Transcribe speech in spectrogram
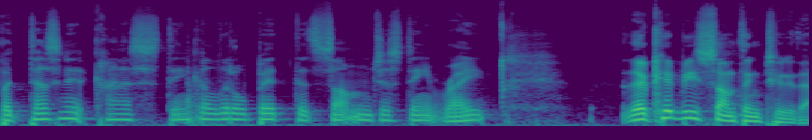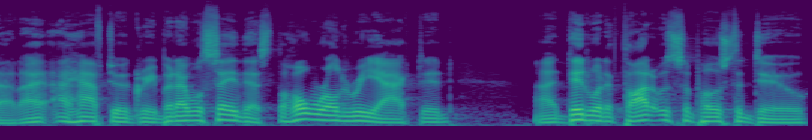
but doesn't it kind of stink a little bit that something just ain't right? There could be something to that. I, I have to agree. But I will say this the whole world reacted, uh, did what it thought it was supposed to do.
